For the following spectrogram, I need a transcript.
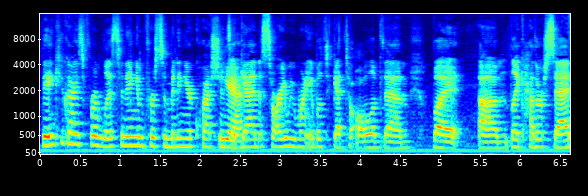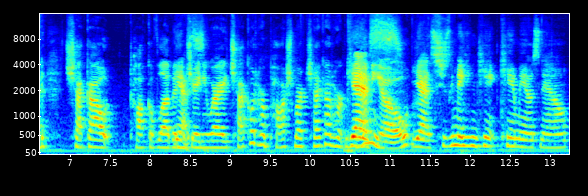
Thank you guys for listening and for submitting your questions. Yeah. Again, sorry we weren't able to get to all of them, but um, like Heather said, check out Talk of Love in Yes. January. Check out her Poshmark. Check out her cameo. Yes, she's making cameos now,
